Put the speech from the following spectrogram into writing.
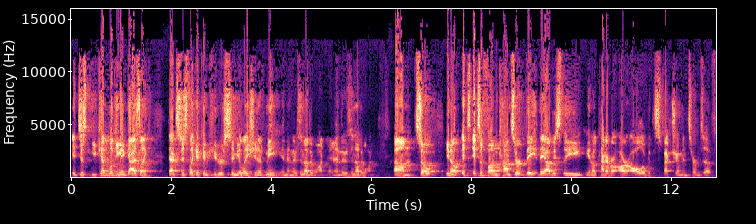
it just you kept looking at guys like that's just like a computer simulation of me, and then there's another one, and then there's another one. Um, so you know, it's it's a fun concert. They they obviously you know kind of are, are, all over the spectrum in terms of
